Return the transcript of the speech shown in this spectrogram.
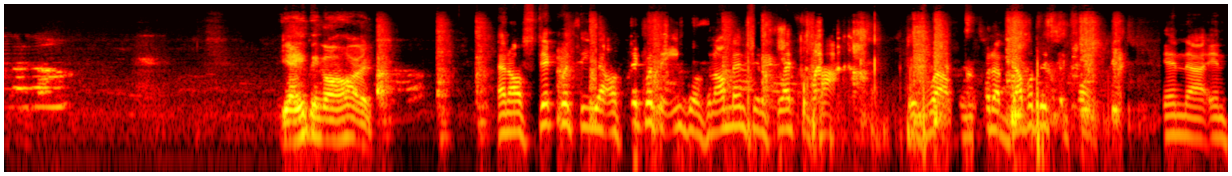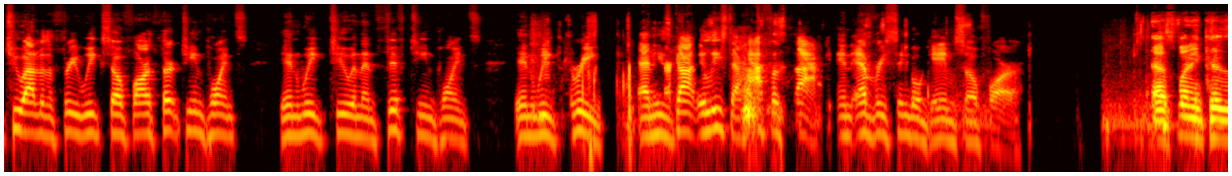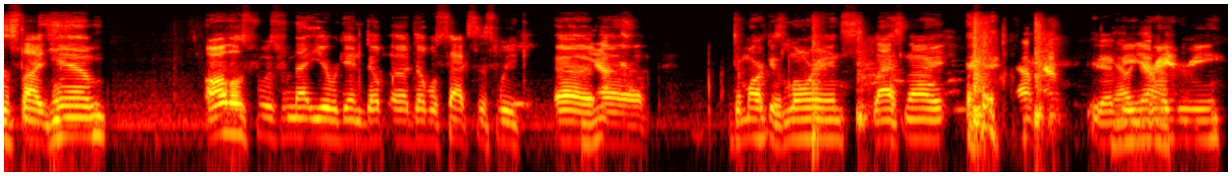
Yeah, he's been going hard. And I'll stick with the uh, I'll stick with the Eagles, and I'll mention Fletcher Cox as well. He put up double digit points in uh, in two out of the three weeks so far. 13 points in week two, and then 15 points in week three. And he's got at least a half a sack in every single game so far. That's funny because it's like him. All those fools from that year were getting double, uh, double sacks this week. Uh, Yeah. Demarcus Lawrence last night. you know, Hell yeah. Gregory.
